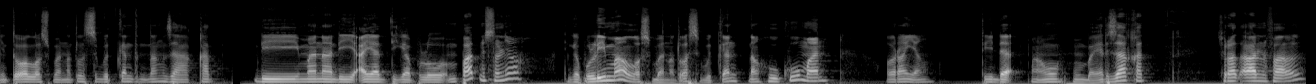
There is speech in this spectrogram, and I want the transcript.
Itu Allah Subhanahu wa taala sebutkan tentang zakat di mana di ayat 34 misalnya 35 Allah Subhanahu wa taala sebutkan tentang hukuman orang yang tidak mau membayar zakat. Surat Al-Anfal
